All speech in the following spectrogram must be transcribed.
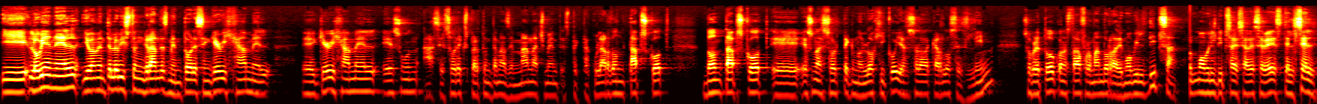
Y lo vi en él y obviamente lo he visto en grandes mentores, en Gary Hamel. Eh, Gary Hamel es un asesor experto en temas de management espectacular. Don Tapscott. Don Tapscott eh, es un asesor tecnológico y asesoraba a Carlos Slim, sobre todo cuando estaba formando Móvil Dipsa. Móvil Dipsa SADCB es Telcel,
